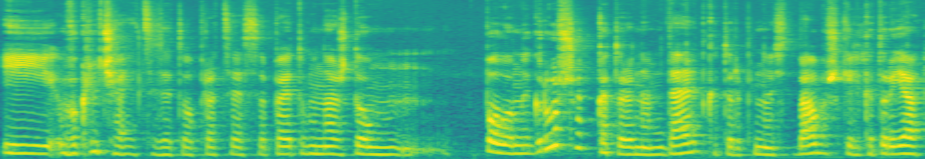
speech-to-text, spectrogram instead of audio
и выключается из этого процесса. Поэтому наш дом полон игрушек, которые нам дарят, которые приносят бабушки, или которые я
